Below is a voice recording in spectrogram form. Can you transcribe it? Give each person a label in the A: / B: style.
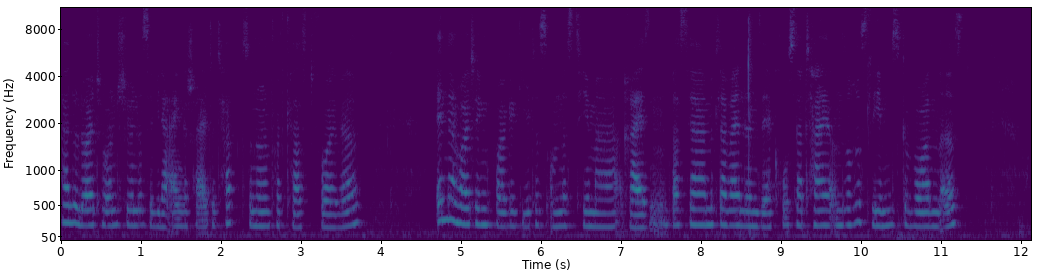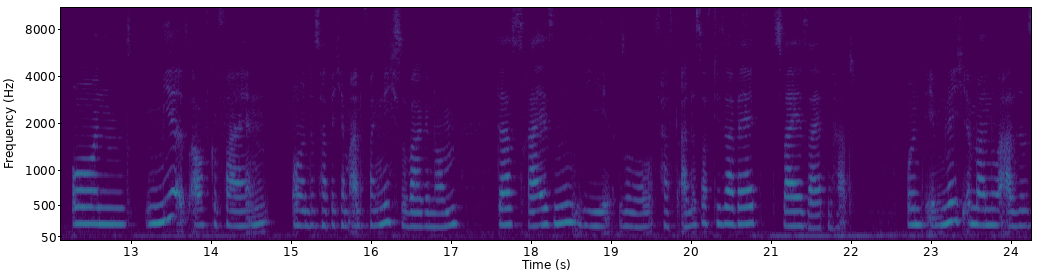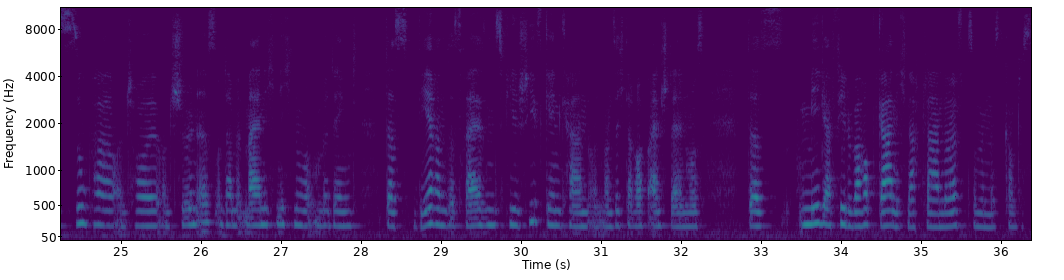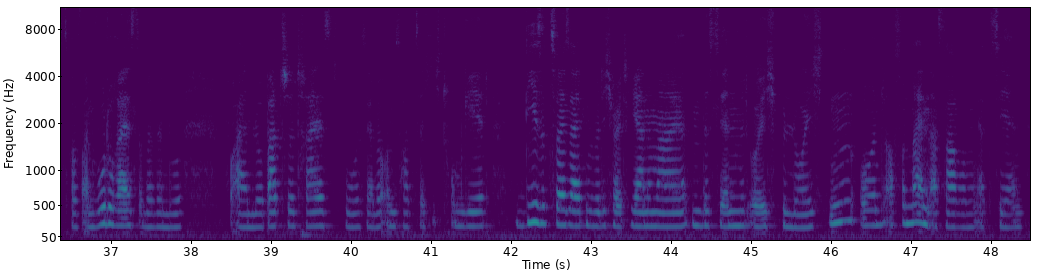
A: Hallo Leute und schön, dass ihr wieder eingeschaltet habt zur neuen Podcast-Folge. In der heutigen Folge geht es um das Thema Reisen, was ja mittlerweile ein sehr großer Teil unseres Lebens geworden ist. Und mir ist aufgefallen, und das habe ich am Anfang nicht so wahrgenommen, dass Reisen, wie so fast alles auf dieser Welt, zwei Seiten hat. Und eben nicht immer nur alles super und toll und schön ist. Und damit meine ich nicht nur unbedingt dass während des Reisens viel schiefgehen kann und man sich darauf einstellen muss, dass mega viel überhaupt gar nicht nach Plan läuft. Zumindest kommt es darauf an, wo du reist, aber wenn du vor allem Low Budget reist, wo es ja bei uns hauptsächlich drum geht. Diese zwei Seiten würde ich heute gerne mal ein bisschen mit euch beleuchten und auch von meinen Erfahrungen erzählen.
